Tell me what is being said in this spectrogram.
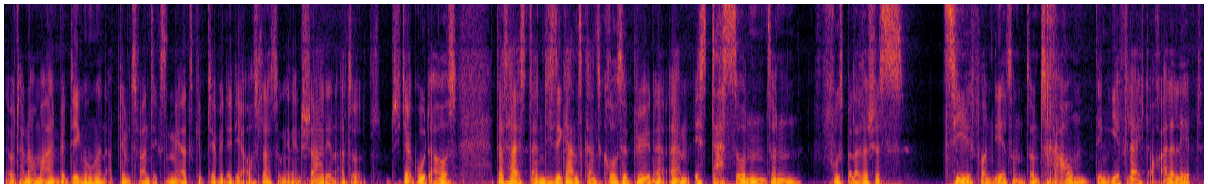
unter normalen Bedingungen. Ab dem 20. März gibt es ja wieder die Auslassung in den Stadien, also sieht ja gut aus. Das heißt dann diese ganz, ganz große Bühne. Ähm, ist das so ein, so ein fußballerisches Ziel von dir, so, so ein Traum, den ihr vielleicht auch alle lebt?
